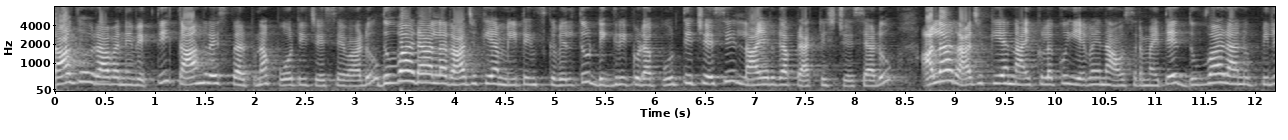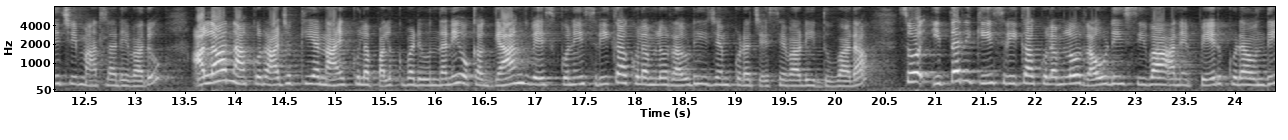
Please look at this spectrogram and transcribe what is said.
రాఘవరావు అనే వ్యక్తి కాంగ్రెస్ తరపున పోటీ చేసేవాడు. దువ్వాడ అలా రాజకీయ మీటింగ్స్కి వెళ్తూ డిగ్రీ కూడా పూర్తి చేసి లాయర్గా ప్రాక్టీస్ చేశాడు. అలా రాజకీయ రాజకీయ నాయకులకు ఏమైనా అవసరమైతే దువ్వాడాను పిలిచి మాట్లాడేవారు. అలా నాకు రాజకీయ నాయకుల పలుకుబడి ఉందని ఒక గ్యాంగ్ వేసుకొని శ్రీకాకుళంలో రౌడీజం కూడా చేసేవాడు ఈ దువ్వాడ. సో ఇతనికి శ్రీకాకుళంలో రౌడీ శివ అనే పేరు కూడా ఉంది.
